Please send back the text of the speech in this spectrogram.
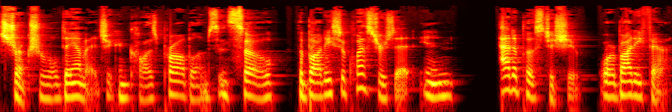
structural damage. It can cause problems. And so the body sequesters it in adipose tissue or body fat,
